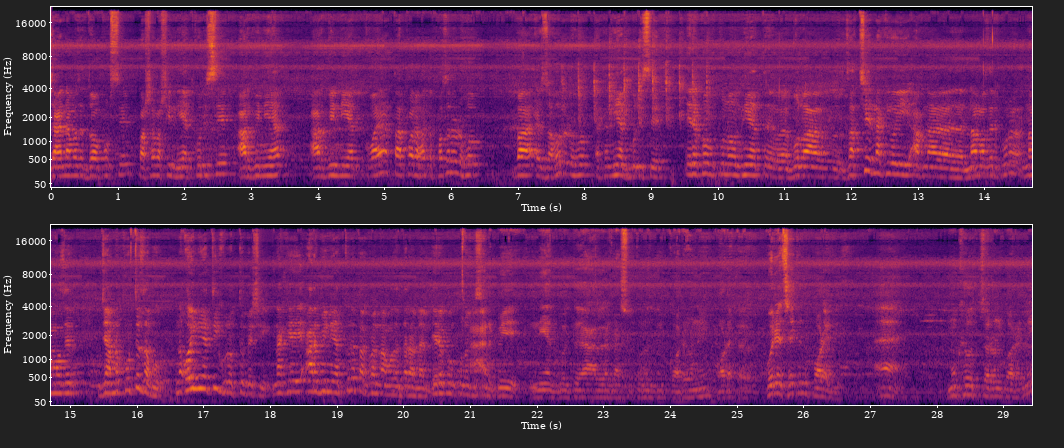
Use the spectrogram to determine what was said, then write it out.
যায় নামাজের দোয়া পড়ছে, পাশাপাশি নিয়াত করেছে, আরবি নিয়াত আরবি নিয়াত কয়া, তারপরে হয়তো ফজরের হোক বা জহরের হোক একটা নিয়াত বলিছে। এরকম কোনো নিয়াত বলা যাচ্ছে নাকি ওই আপনার নামাজের পড়া নামাজের যে আমরা পড়তে যাব, না ওই নিয়াতই গুরুত্ব বেশি, নাকি এই আরবি নিয়াত করে তারপর নামাজের দ্বারা নেন? এরকম কোনো আরবি নিয়ত বলতে আল্লাহ রাসুল কোনোদিন করেনি, পড়ে, করেছে কিন্তু পড়েনি। হ্যাঁ মুখে উচ্চারণ করেনি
